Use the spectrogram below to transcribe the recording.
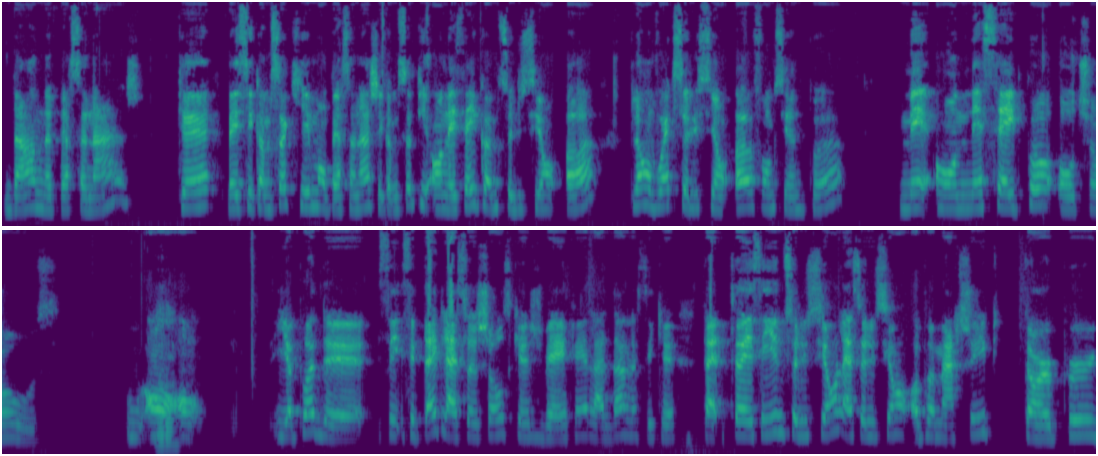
dans notre personnage que ben c'est comme ça qui est mon personnage, c'est comme ça, puis on essaye comme solution A, puis là on voit que solution A fonctionne pas, mais on n'essaye pas autre chose. Ou on, Mm. il y a pas de c'est c'est peut-être la seule chose que je verrais là-dedans là, c'est que tu as essayé une solution, la solution a pas marché puis tu as un peu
